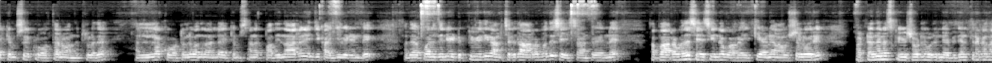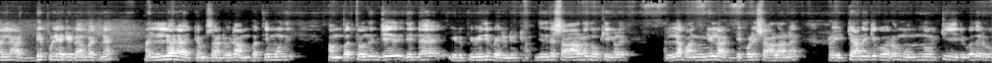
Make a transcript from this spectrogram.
ഐറ്റംസ് ക്ലോത്താണ് വന്നിട്ടുള്ളത്. നല്ല കോട്ടണിൽ വന്ന നല്ല ഐറ്റംസ് ആണ്. പതിനാലര ഇഞ്ച് കൈ വരുന്നുണ്ട്. അതേപോലെ ഇതിന്റെ ഇടുപ്പ് വീതി കാണിച്ചിട്ട് അറുപത് സൈസാണ് വരുന്നത്. അപ്പോൾ അറുപത് സൈസിന്റെ വെറൈറ്റിയാണ് ആവശ്യമുള്ളവർ പെട്ടെന്ന് തന്നെ സ്ക്രീൻഷോട്ട് കൊടുത്ത് നബിദിനത്തിനൊക്കെ നല്ല അടിപൊളിയായിട്ട് ഇടാൻ പറ്റുന്ന നല്ലൊരു ഐറ്റംസ് ആണ്. ഒരു അമ്പത്തി മൂന്ന് അമ്പത്തൊന്ന് ഇഞ്ച് ഇതിന്റെ ഇടുപ്പ് വീതി വരുന്നുണ്ട് കേട്ടോ. ഇതിന്റെ ഷാൾ നോക്കി നിങ്ങൾ നല്ല ഭംഗിയുള്ള അടിപൊളി ഷാളാണ് റേറ്റ് ആണെങ്കിൽ വെറും മുന്നൂറ്റി ഇരുപത് രൂപ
